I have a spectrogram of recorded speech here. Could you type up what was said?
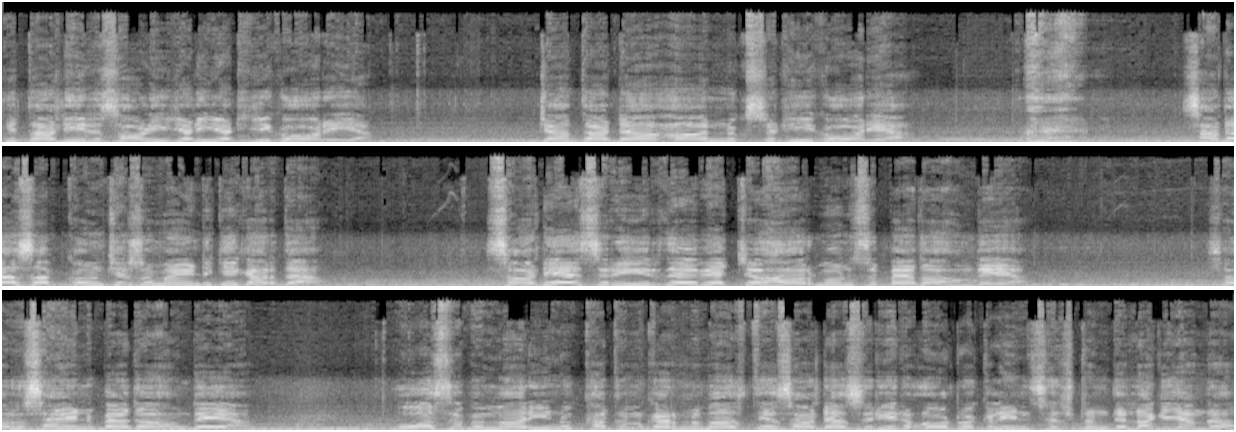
ਕਿ ਤੁਹਾਡੀ ਰਸੌਲੀ ਜਿਹੜੀ ਆ ਠੀਕ ਹੋ ਰਹੀ ਆ, ਜਾਂ ਤੁਹਾਡਾ ਆ ਨੁਕਸ ਠੀਕ ਹੋ ਰਿਹਾ। ਸਾਡਾ ਸਬਕੌਂਸ਼ੀਅਸ ਮਾਈਂਡ ਕੀ ਕਰਦਾ? ਸਾਡੇ ਸਰੀਰ ਦੇ ਵਿੱਚ ਹਾਰਮੋਨਸ ਪੈਦਾ ਹੁੰਦੇ ਆ। ਸੋ ਪੈਦਾ ਹੁੰਦੇ ਆ। ਉਸ ਬਿਮਾਰੀ ਨੂੰ ਖਤਮ ਕਰਨ ਵਾਸਤੇ ਸਾਡਾ ਸਰੀਰ ਆਟੋ ਕਲੀਨ ਸਿਸਟਮ ਤੇ ਲੱਗ ਜਾਂਦਾ।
